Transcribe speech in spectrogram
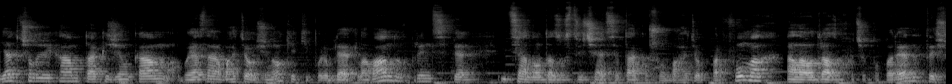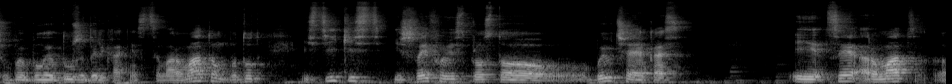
як чоловікам, так і жінкам. Бо я знаю багатьох жінок, які полюбляють лаванду, в принципі, і ця нота зустрічається також у багатьох парфумах. Але одразу хочу попередити, щоб ви були дуже делікатні з цим ароматом, бо тут і стійкість, і шлейфовість просто вбивча якась. І цей аромат е,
